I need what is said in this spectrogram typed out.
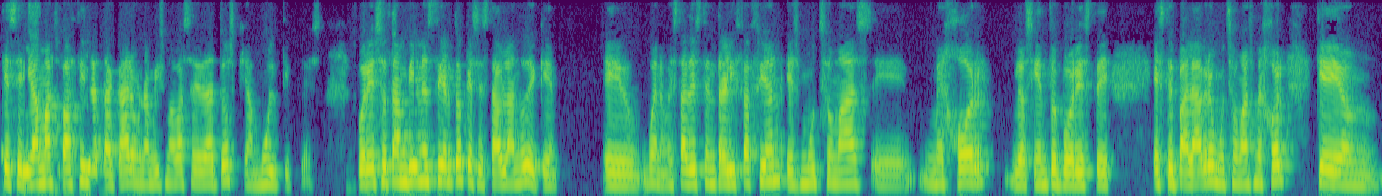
que sería más fácil atacar a una misma base de datos que a múltiples. Por eso también es cierto que se está hablando de que eh, bueno, esta descentralización es mucho más eh, mejor, lo siento por este este palabra mucho más mejor que, um,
